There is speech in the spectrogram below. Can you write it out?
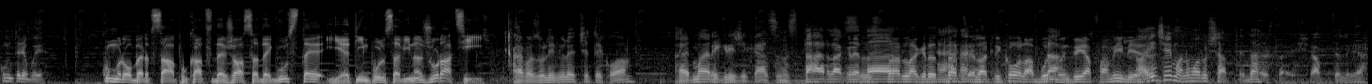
cum trebuie. Cum Robert s-a apucat deja să deguste, e timpul să vină jurații. Ai văzut, Liviule, ce tricou am? Ai mare grijă că sunt star la grătar. Sunt star la grătar, ți-ai luat tricoul la bun, Da. mântuia familie. Aici e, mă, numărul 7, da. Ăsta e șaptele, ia.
